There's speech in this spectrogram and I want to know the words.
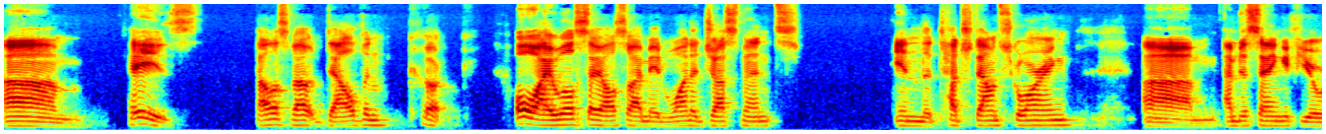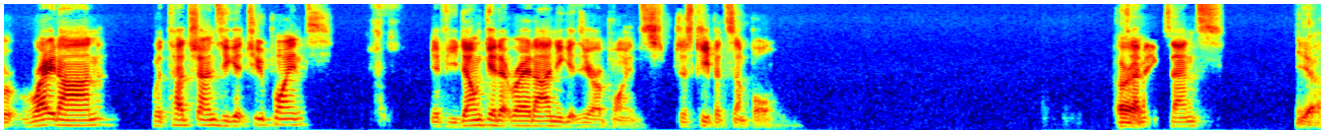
Um, Hayes, tell us about Dalvin Cook. Oh, I will say also I made one adjustment in the touchdown scoring. Um, I'm just saying if you're right on with touchdowns, you get two points. If you don't get it right on, you get zero points. Just keep it simple. Does All right. that make sense? Yeah.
